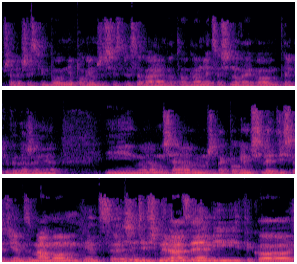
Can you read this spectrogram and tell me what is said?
przede wszystkim, bo nie powiem, że się stresowałem, bo to dla mnie coś nowego, wielkie wydarzenie. I no ja musiałem, że tak powiem, śledzić, śledziłem z mamą, więc e, siedzieliśmy razem i tylko e,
